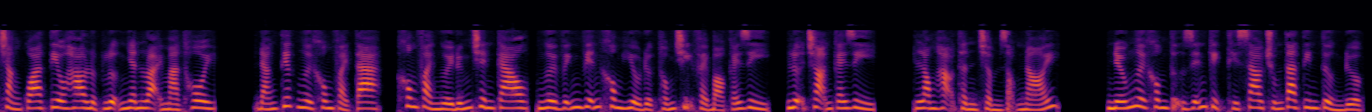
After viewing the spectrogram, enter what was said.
chẳng qua tiêu hao lực lượng nhân loại mà thôi. Đáng tiếc ngươi không phải ta, không phải người đứng trên cao, ngươi vĩnh viễn không hiểu được thống trị phải bỏ cái gì, lựa chọn cái gì. Long Hạo Thần trầm giọng nói. Nếu ngươi không tự diễn kịch thì sao chúng ta tin tưởng được?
